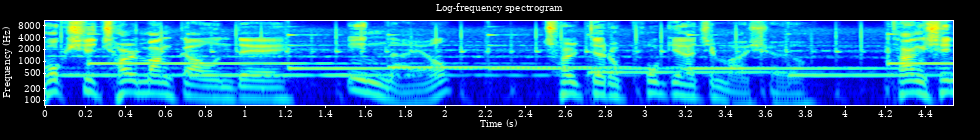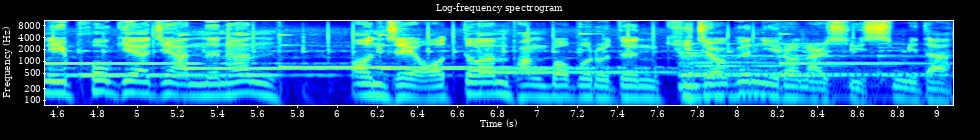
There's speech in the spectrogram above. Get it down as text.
혹시 절망 가운데 있나요? 절대로 포기하지 마셔요. 당신이 포기하지 않는 한 언제 어떠한 방법으로든 기적은 일어날 수 있습니다.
